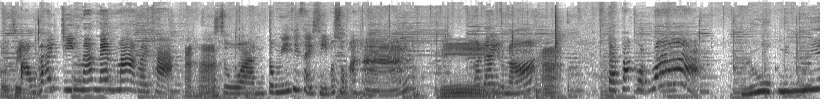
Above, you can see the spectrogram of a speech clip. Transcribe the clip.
ดูสิ เป่าได้จริงนะแน่นมากเลยค่ะ อะฮะ ส่วนตรงนี้ที่ใส่สีผสมอาหาร นี่ก็ได้อยู่เนาะ อะแต่ปรากฏว่า ลูกนี้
